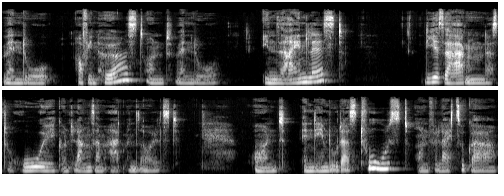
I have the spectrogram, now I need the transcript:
wenn du auf ihn hörst und wenn du ihn sein lässt, dir sagen, dass du ruhig und langsam atmen sollst. Und indem du das tust und vielleicht sogar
